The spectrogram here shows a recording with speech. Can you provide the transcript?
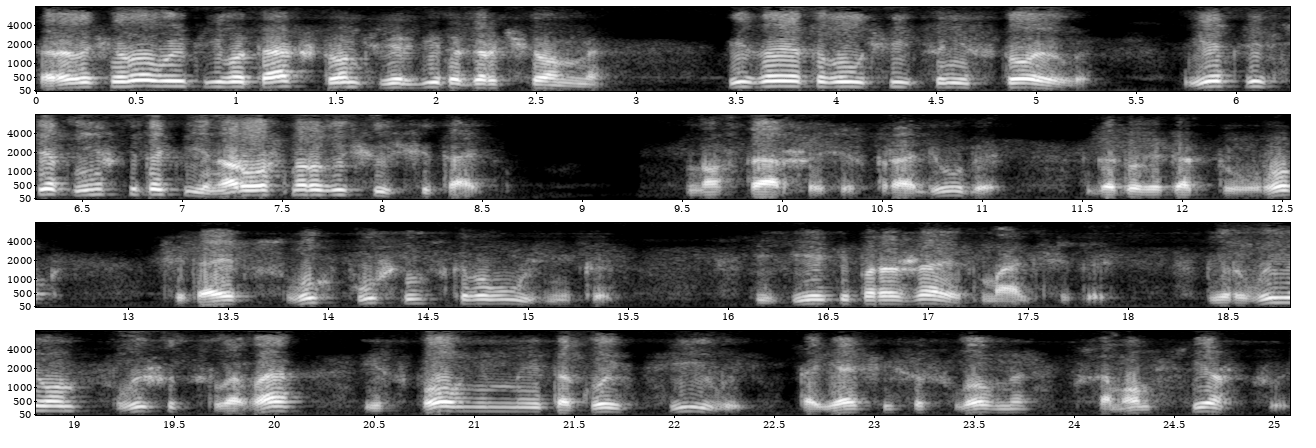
разочаровывает его так, что он твердит огорченно. Из-за этого учиться не стоило. Если все книжки такие, нарочно разучусь читать. Но старшая сестра Люда, готовя как-то урок, читает вслух пушкинского узника. Стихи эти поражают мальчика. Впервые он слышит слова, исполненные такой силы, таящейся словно в самом сердце.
